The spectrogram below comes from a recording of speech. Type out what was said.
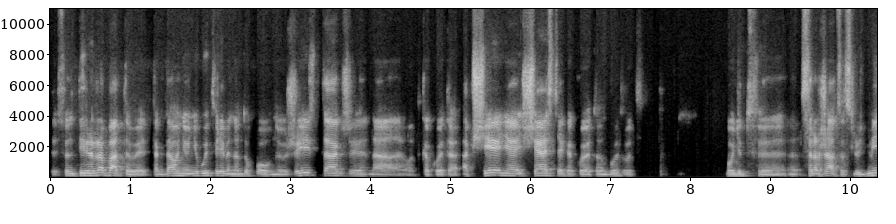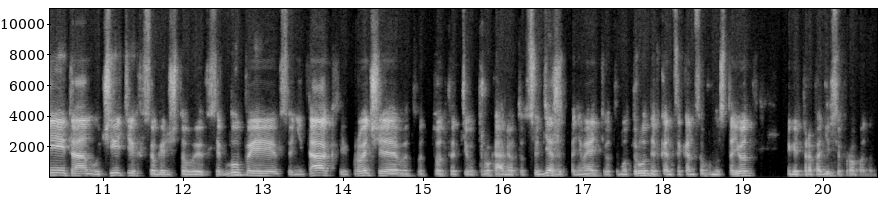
То есть он перерабатывает, тогда у него не будет времени на духовную жизнь также, на вот какое-то общение, счастье какое-то. Он будет, вот, будет э, сражаться с людьми, там, учить их, все говорит, что вы все глупые, все не так и прочее. Вот, вот, вот эти вот руками вот, вот все держит, понимаете, вот ему трудно, и в конце концов он устает и говорит, пропади все пропадом.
